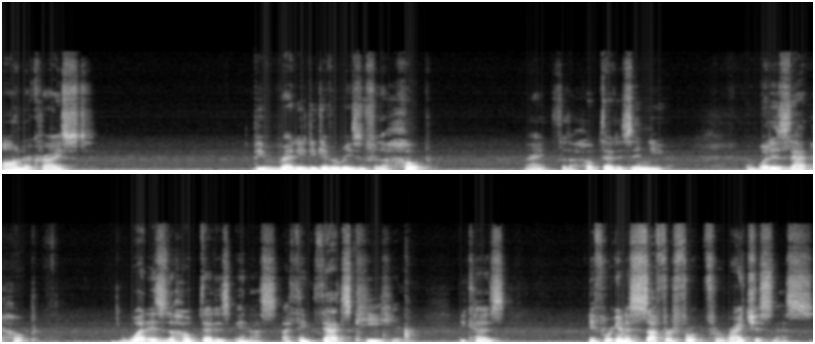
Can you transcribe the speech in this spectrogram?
honor Christ, be ready to give a reason for the hope, right? For the hope that is in you. And what is that hope? What is the hope that is in us? I think that's key here. Because if we're going to suffer for, for righteousness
